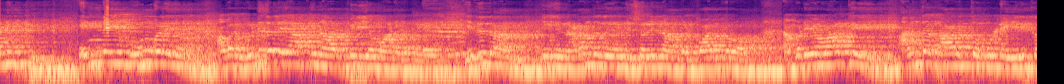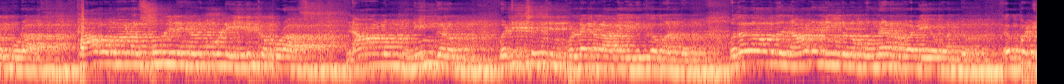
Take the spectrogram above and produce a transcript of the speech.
அனுப்பி என்னையும் உங்களையும் அவர் விடுதலையாக்கினார் பிரியமானவர்களே. இதுதான் இங்கு நடந்தது என்று சொல்லி நாங்கள் பார்க்கிறோம். நம்முடைய வாழ்க்கை அந்த காலத்துக்குள்ளே இருக்கக்கூடாது. பாவமான சூழ்நிலைகளுக்குள்ளே இருக்கக்கூடாது. நானும் நீங்களும் வெளிச்சத்தின் பிள்ளைகளாக இருக்க வேண்டும். முதலாவது நானும் நீங்களும் உணர்வடைய வேண்டும். எப்படி?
